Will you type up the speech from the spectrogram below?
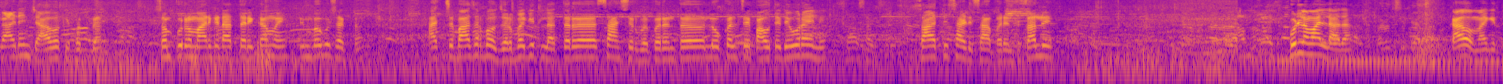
गाड्यांची आवक आहे फक्त. संपूर्ण मार्केट आता रिकाम आहे. तुम्ही बघू शकता. आजचा बाजारभाव जर बघितला तर सहाशे रुपयेपर्यंत लोकलचे पावते देऊ राहिले. सहा ते साडेसहापर्यंत चालू आहे. कुठला माल दादा? काय हो मागितलं?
